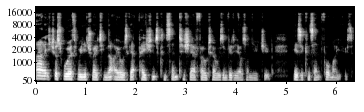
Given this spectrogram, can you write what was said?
And it's just worth reiterating that I always get patients' consent to share photos and videos on YouTube. Here's a consent form I use.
